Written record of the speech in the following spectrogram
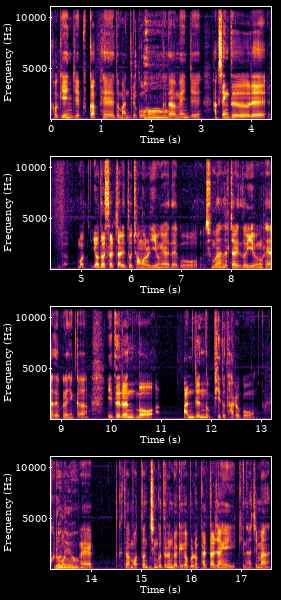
거기에 이제 북카페도 만들고 어. 그다음에 이제 학생들의 뭐 여덟 살짜리도 정원을 이용해야 되고 스물한 살짜리도 이용을 해야 되고 그러니까 이들은 뭐 앉은 높이도 다르고 그러네요. 뭐, 네. 그다음 어떤 친구들은 여기가 물론 발달 장애이긴 하지만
